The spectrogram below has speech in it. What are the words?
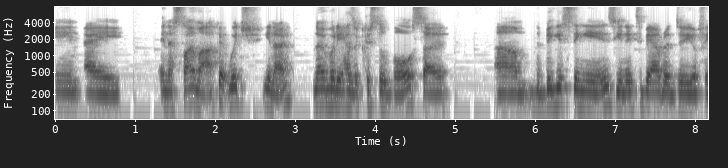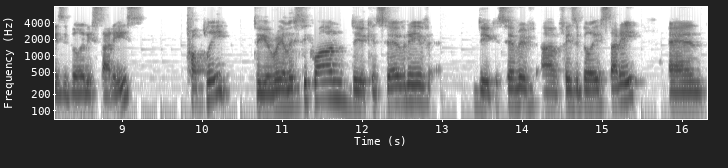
in a in a slow market, which you know nobody has a crystal ball. So um, the biggest thing is you need to be able to do your feasibility studies properly. Do your realistic one. Do your conservative. Do your conservative um, feasibility study, and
